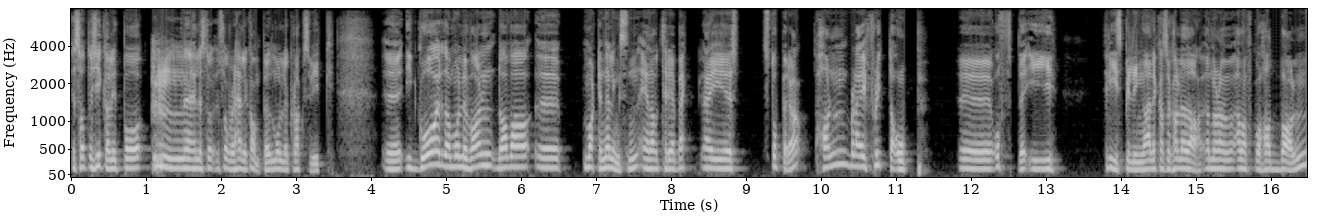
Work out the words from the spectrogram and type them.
Jeg satt og kikka litt på eller så, så vel hele kampen, Molde-Klaksvik. Uh, I går, da Molde vant, da var uh, Martin Ellingsen en av tre back, nei, stoppere. Han ble flytta opp, uh, ofte i frispillinga, eller hva skal kalle det, da, når MFK hadde ballen.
